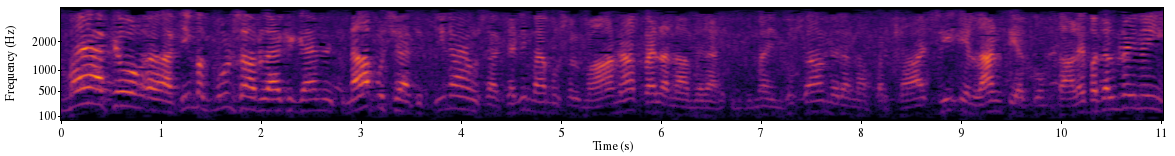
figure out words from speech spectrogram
میں حکیم مقبول صاحب لے کے گئے نہ پوچھا کہ کی نام ہے اس آخیا جی میں مسلمان ہاں پہلا نام میرا میں ہندو سا میرا نام پرکاش سی یہ لانتی حکومت والے بدلتے ہی نہیں۔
